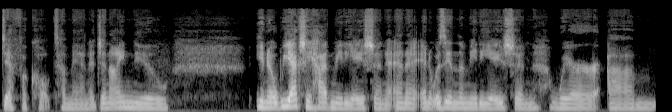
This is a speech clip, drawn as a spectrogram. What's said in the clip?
difficult to manage. And I knew, you know, we actually had mediation, and and it was in the mediation where um,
